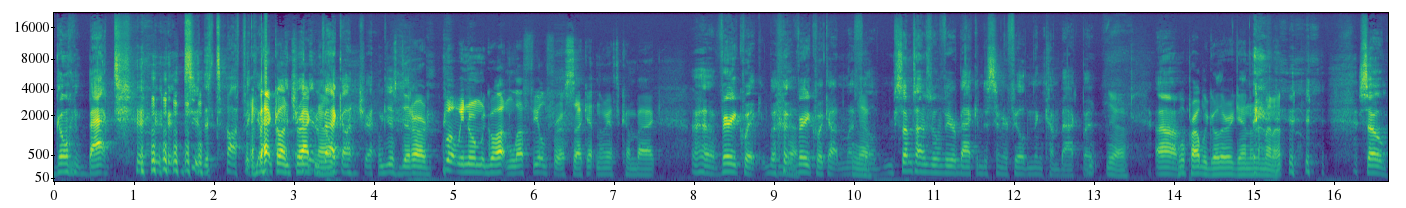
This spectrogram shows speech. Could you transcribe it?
going back to, to the topic of- Back on track now. back on track We just did our what we normally go out in left field for a second, and then we have to come back. uh, very quick very quick out in left Yeah. field sometimes we'll veer back into center field and then come back but Yeah. Um, we'll probably go there again in a minute. So,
